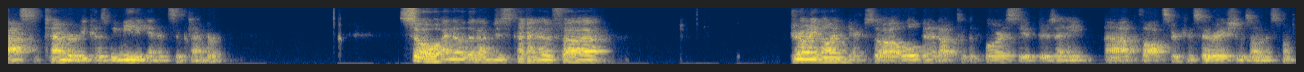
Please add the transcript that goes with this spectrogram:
past September because we meet again in September. So I know that I'm just kind of uh. Droning on here, so I'll open it up to the floor to see if there's any uh thoughts or considerations on this one.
